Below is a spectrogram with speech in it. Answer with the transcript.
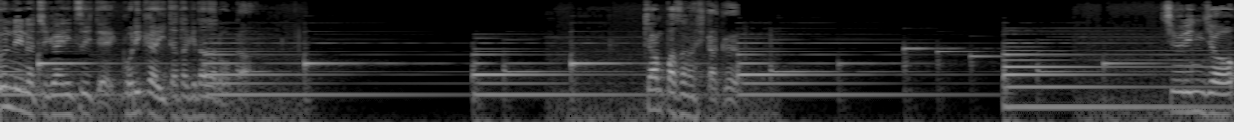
分離の違いについてご理解いただけただろうか。キャンパスの比較。駐輪場。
